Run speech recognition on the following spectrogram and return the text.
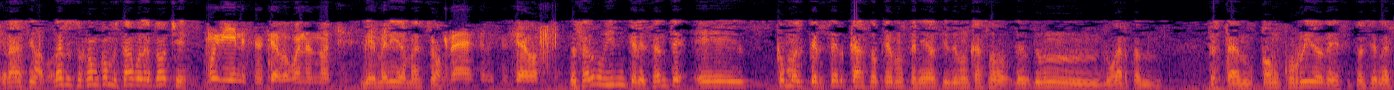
Gracias. Maestro Soham, ¿cómo está? Buenas noches. Muy bien, licenciado. Buenas noches. Bienvenido, maestro. Gracias, licenciado. Pues algo bien interesante es como el tercer caso que hemos tenido así de un caso, de, un lugar tan, pues, tan concurrido de situaciones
